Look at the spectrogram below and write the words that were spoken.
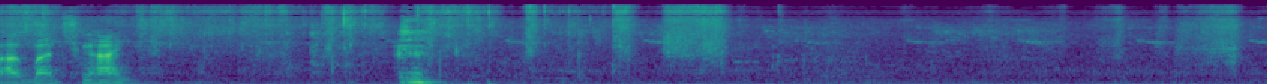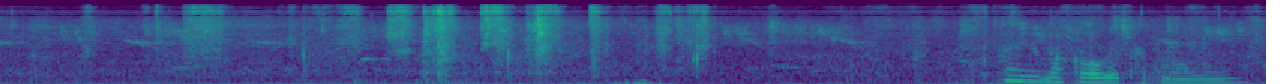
បើកបានឆ្ងាយហើយមកកោវាផឹកមក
